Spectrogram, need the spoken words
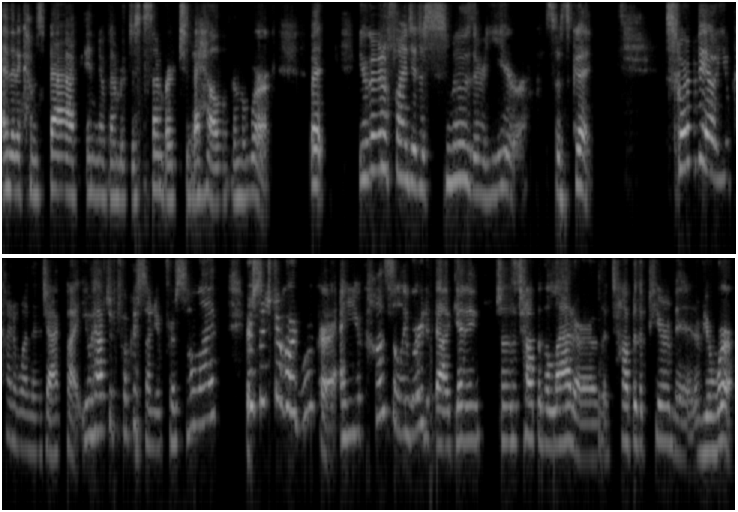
and then it comes back in November, December to the health and the work. But you're going to find it a smoother year. So it's good. Scorpio, you kind of won the jackpot. You have to focus on your personal life. You're such a hard worker and you're constantly worried about getting to the top of the ladder the top of the pyramid of your work.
